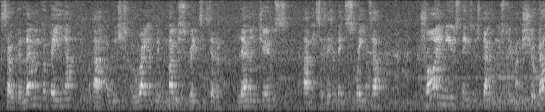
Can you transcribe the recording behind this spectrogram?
So the lemon verbena, uh, which is great with most drinks instead of lemon juice, um, it's a little bit sweeter. Try and use things which don't use too much sugar.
